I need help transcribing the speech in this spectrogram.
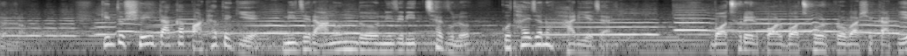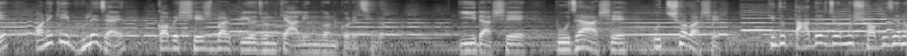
জন্য। কিন্তু সেই টাকা পাঠাতে গিয়ে নিজের আনন্দ, নিজের ইচ্ছাগুলো কোথায় যেন হারিয়ে যায়। বছরের পর বছর প্রবাসে কাটিয়ে অনেকেই ভুলে যায় কবে শেষবার প্রিয়জনকে আলিঙ্গন করেছিল। ঈদ আসে, পূজা আসে, উৎসব আসে কিন্তু তাদের জন্য সবই যেন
